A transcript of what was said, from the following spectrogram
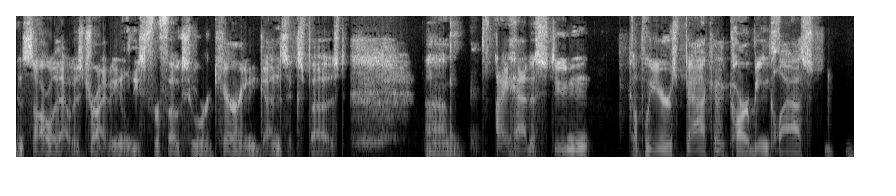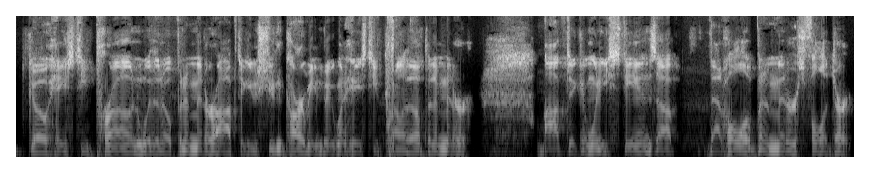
and saw where that was driving, at least for folks who were carrying guns exposed. Um, I had a student a couple years back in a carbine class go hasty prone with an open emitter optic. He was shooting carbine, but he went hasty prone with an open emitter optic. And when he stands up, that whole open emitter is full of dirt.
